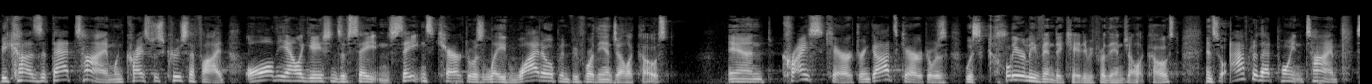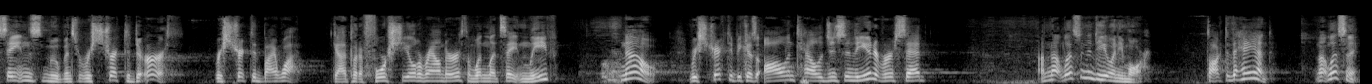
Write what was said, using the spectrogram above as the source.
Because at that time, when Christ was crucified, all the allegations of Satan, Satan's character was laid wide open before the angelic host. And Christ's character and God's character was, was clearly vindicated before the angelic host. And so after that point in time, Satan's movements were restricted to earth. Restricted by what? God put a force shield around earth and wouldn't let Satan leave? No. Restricted because all intelligence in the universe said, I'm not listening to you anymore. Talk to the hand. I'm not listening.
